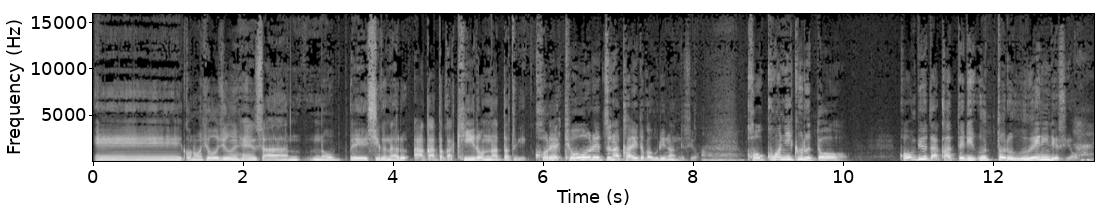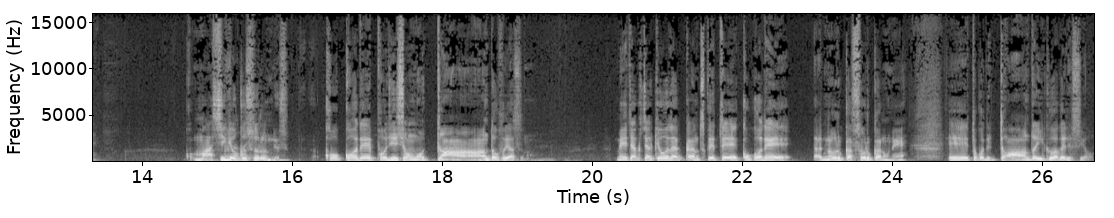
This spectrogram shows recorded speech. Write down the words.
えー、この標準偏差の、えー、シグナル、赤とか黄色になったとき、これは強烈な買いとか売りなんですよ。ここに来ると、コンピューター勝手に売っとる上にですよ。はい、増し玉するんです。ここでポジションをドーンと増やすの。めちゃくちゃ強弱感つけて、ここで乗るか反るかのね、えー、とこでドーンと行くわけですよ。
